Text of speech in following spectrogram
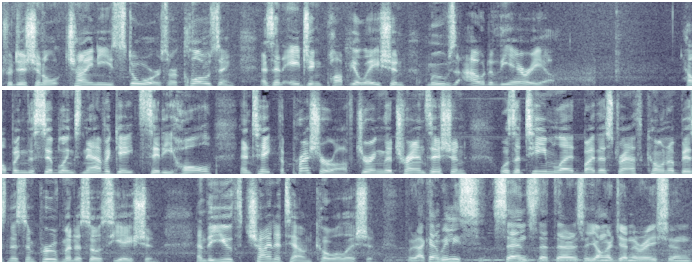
Traditional Chinese stores are closing as an aging population moves out of the area. Helping the siblings navigate City Hall and take the pressure off during the transition was a team led by the Strathcona Business Improvement Association and the Youth Chinatown Coalition. But I can really sense that there's a younger generation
